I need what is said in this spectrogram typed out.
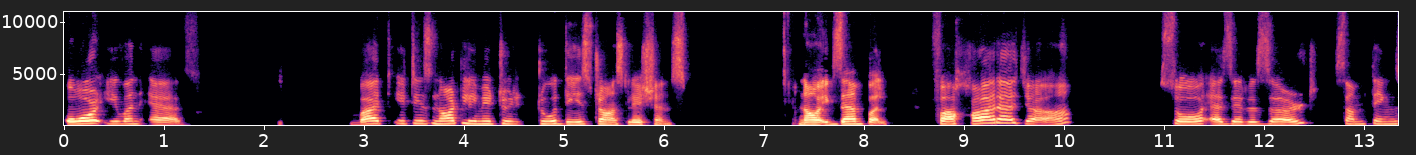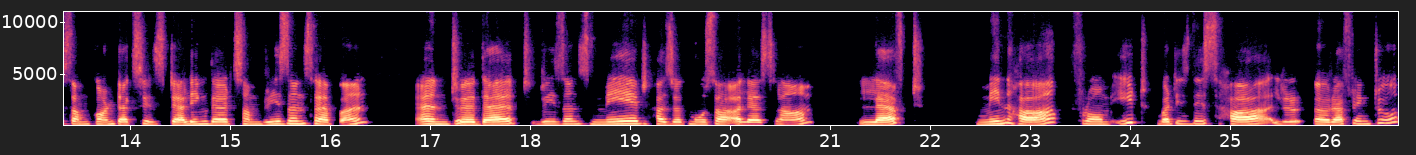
Or even as. But it is not limited to these translations. Now example, fakharaja. So as a result, something, some context is telling that some reasons happen and uh, that reasons made Hazrat Musa alayhi salam left minha from it. What is this ha uh, referring to?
